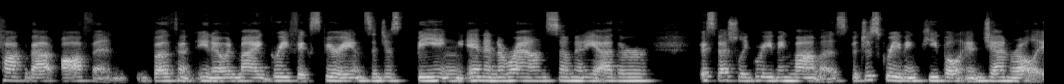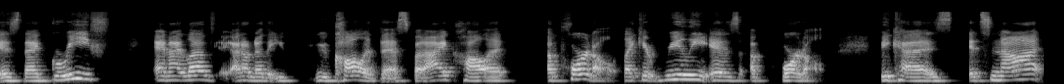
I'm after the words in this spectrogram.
talk about often both in, you know in my grief experience and just being in and around so many other especially grieving mamas, but just grieving people in general, is that grief. And I love, I don't know that you, you call it this, but I call it a portal. Like it really is a portal because it's not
